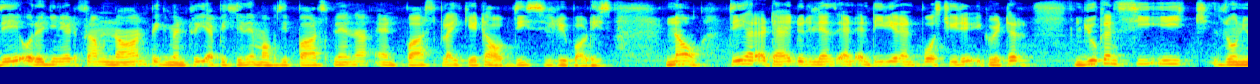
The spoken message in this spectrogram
They originate from non pigmentary epithelium of the pars plana and pars plicata of the ciliary bodies now they are attach and anterior and posterior equator you can see each zone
